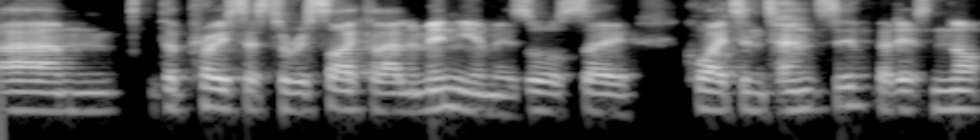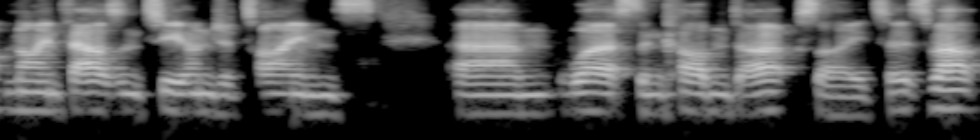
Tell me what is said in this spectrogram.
um, the process to recycle aluminium is also quite intensive, but it's not 9,200 times um, worse than carbon dioxide. So it's about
